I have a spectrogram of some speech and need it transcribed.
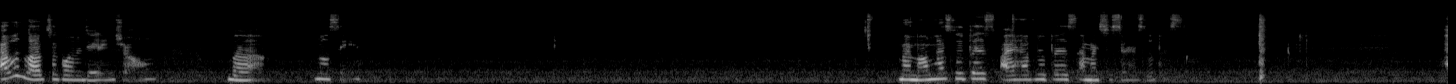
I would love to go on a dating show, but we'll see. My mom has lupus, I have lupus, and my sister has lupus.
